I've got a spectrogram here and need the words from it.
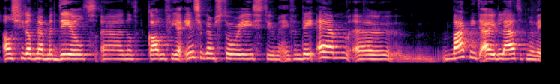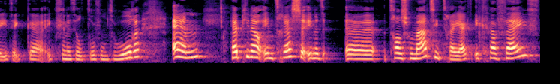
als je dat met me deelt. Uh, dat kan via Instagram Stories. Stuur me even een DM. Uh, maakt niet uit, laat het me weten. Ik, uh, ik vind het heel tof om te horen. En heb je nou interesse in het transformatietraject? Ik ga vijf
